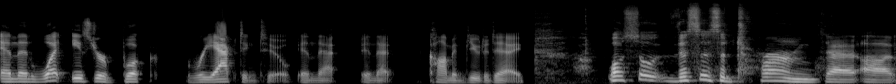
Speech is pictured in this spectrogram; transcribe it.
and then what is your book reacting to in that in that common view today? Well, so this is a term that, uh,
